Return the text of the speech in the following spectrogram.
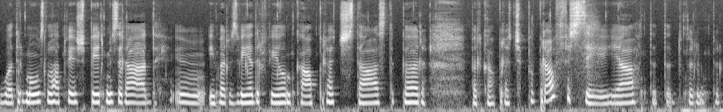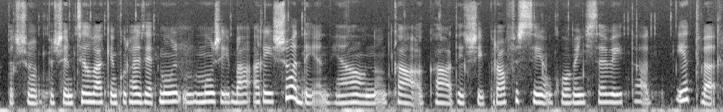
otra mūsu latviešu pirmizrāde, um, Ivar Zviedru filma Kāpračs stāsta par, par kāprača profesiju, jā, tad, tad par, par, par, šo, par šiem cilvēkiem, kur aiziet mū, mūžībā arī šodien, jā, un, un kā, kāda ir šī profesija un ko viņi sevī tādu ietver.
